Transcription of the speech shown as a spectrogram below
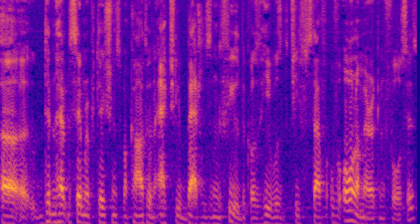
uh, didn't have the same reputation as MacArthur and actually battles in the field because he was the chief of staff of all American forces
